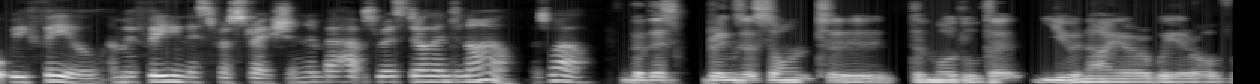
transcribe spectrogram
what we feel and we're feeling this frustration and perhaps we're still in denial as well but this brings us on to the model that you and I are aware of,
